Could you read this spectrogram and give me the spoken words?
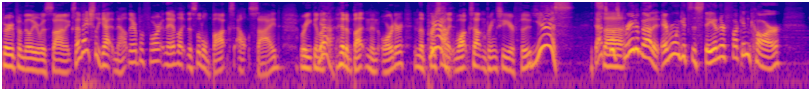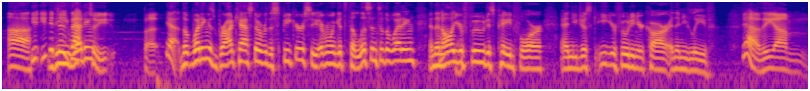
Very familiar with Sonics. I've actually gotten out there before, and they have like this little box outside where you can like Yeah. hit a button and order, and the person Yeah. like walks out and brings you your food. Yes, that's uh, what's great about it. Everyone gets to stay in their fucking car. Uh, You, you could do that wedding, too, but Yeah, the wedding is broadcast over the speaker, so everyone gets to listen to the wedding, and then all your food is paid for, and you just eat your food in your car, and then you leave. yeah, the um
